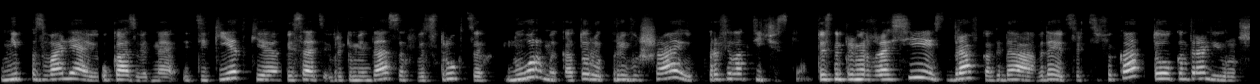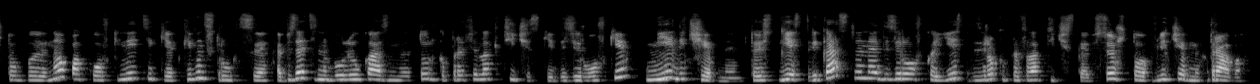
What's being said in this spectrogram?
не позволяют указывать на этикетке, писать в рекомендациях, в инструкциях нормы, которые превышают профилактически. То есть, например, в России здрав, когда выдает сертификат, то контролирует, чтобы на упаковке, на этикетке, в инструкции обязательно были указаны только профилактические дозировки, не лечебные. То есть есть лекарственная дозировка, есть дозировка профилактическая. Все, что в лечебных травах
